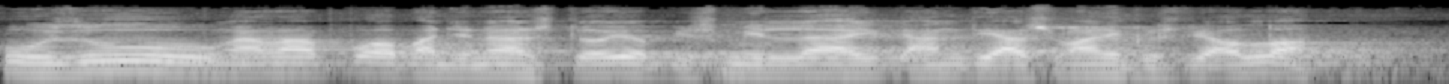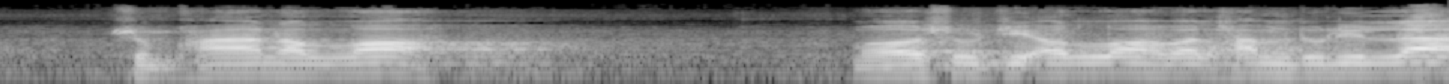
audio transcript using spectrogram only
Khuzu ngalapo panjenengan sedaya bismillah kanthi asmane Gusti Allah. Subhanallah. Maha suci Allah walhamdulillah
